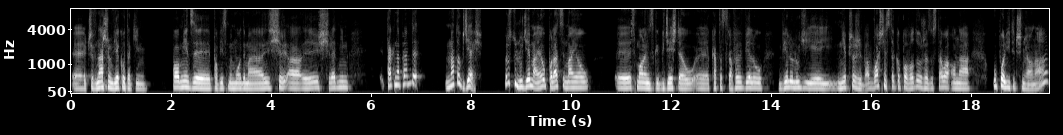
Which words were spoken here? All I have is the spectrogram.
e, czy w naszym wieku takim pomiędzy powiedzmy młodym a e, średnim, tak naprawdę ma to gdzieś. Po prostu ludzie mają, Polacy mają y, Smoleńsk gdzieś tę katastrofę. Wielu, wielu ludzi jej nie przeżywa właśnie z tego powodu, że została ona upolityczniona.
